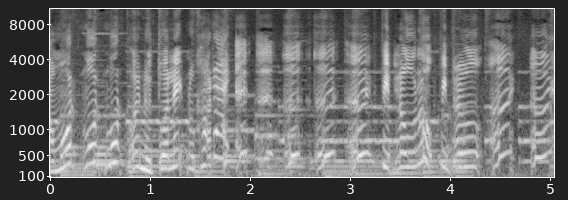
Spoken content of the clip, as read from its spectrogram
เอามุดมุดมุดโอ้ยหนูตัวเล็กหนูเข้าได้เอ้ยเอ้ยเอ้ยเอ้ยเอ้ยปิดรูลูกปิดรูเอ้ยเอ้ย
